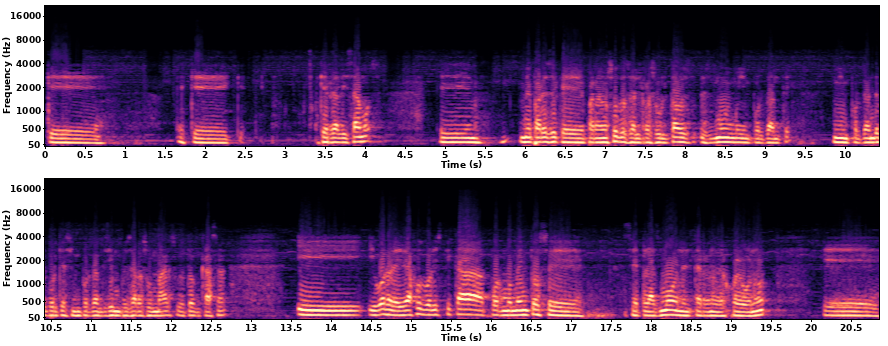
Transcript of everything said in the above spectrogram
que, que, realizamos. Eh, me parece que para nosotros el resultado es, es muy muy importante, muy importante porque es importante siempre empezar a sumar, sobre todo en casa. Y, bueno, la idea futbolística por momentos se, se plasmó en el terreno de juego, ¿no? Eh,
